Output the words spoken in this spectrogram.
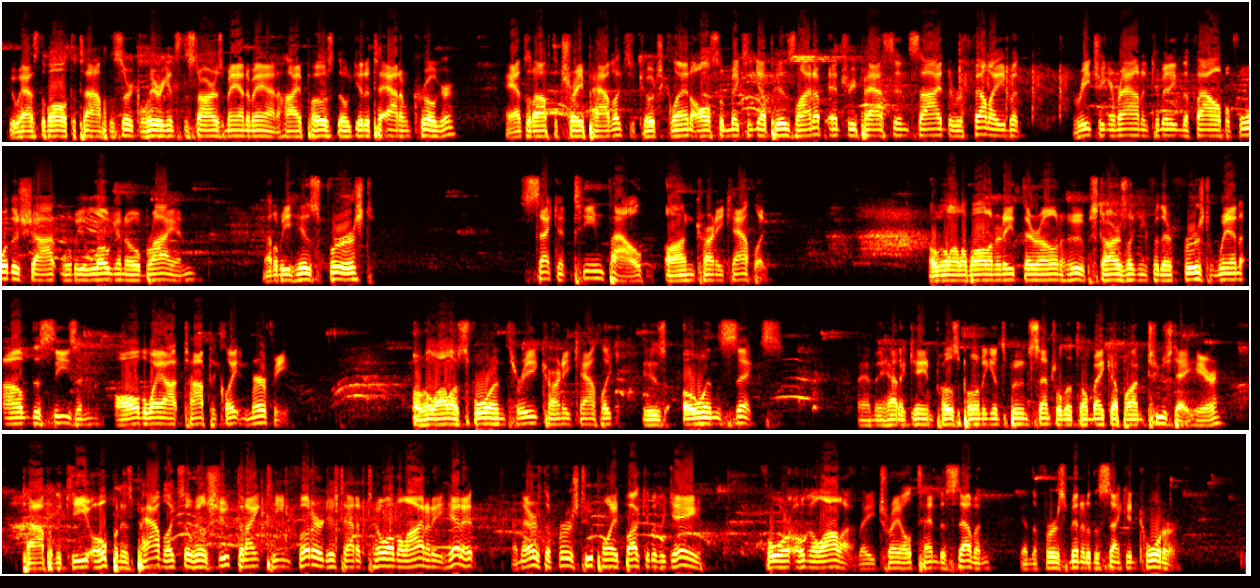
who has the ball at the top of the circle here against the Stars man to man. High post, they'll get it to Adam Kroger. Hands it off to Trey Pavlik. So Coach Glenn also mixing up his lineup. Entry pass inside to Raffelli, but reaching around and committing the foul before the shot will be Logan O'Brien. That'll be his first, second team foul on Kearney Catholic. Ogallala ball underneath their own hoop. Stars looking for their first win of the season, all the way out top to Clayton Murphy. Ogallala's 4 and 3. Kearney Catholic is 0 and 6. And they had a game postponed against Boone Central that they'll make up on Tuesday here. Top of the key, open is Pavlik, so he'll shoot the 19 footer. Just had a toe on the line and he hit it. And there's the first two point bucket of the game for Ogallala. They trail 10 to 7 in the first minute of the second quarter.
